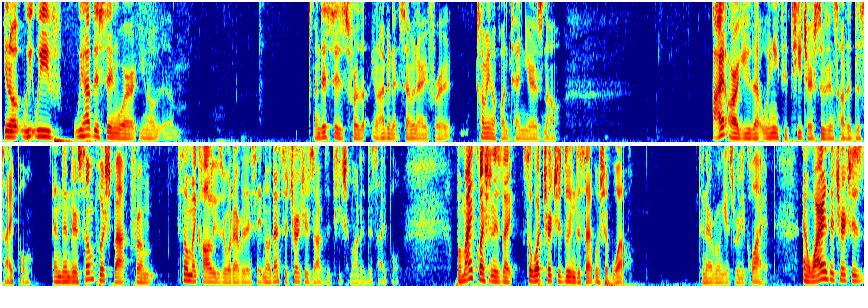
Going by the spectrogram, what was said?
you know we we've we have this thing where you know um, and this is for the you know i've been at seminary for coming up on 10 years now i argue that we need to teach our students how to disciple and then there's some pushback from some of my colleagues or whatever they say no that's the church's job to teach them how to disciple but my question is like so what church is doing discipleship well then everyone gets really quiet and why aren't the churches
